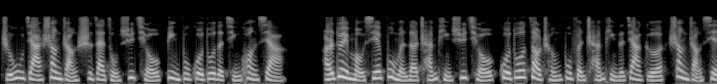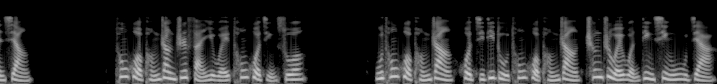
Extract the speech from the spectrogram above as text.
指物价上涨是在总需求并不过多的情况下，而对某些部门的产品需求过多，造成部分产品的价格上涨现象。通货膨胀之反义为通货紧缩。无通货膨胀或极低度通货膨胀称之为稳定性物价。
